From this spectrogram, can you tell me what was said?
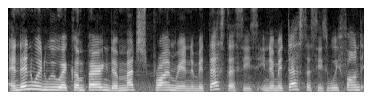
And then when we were comparing the matched primary and the metastases, in the metastases we found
